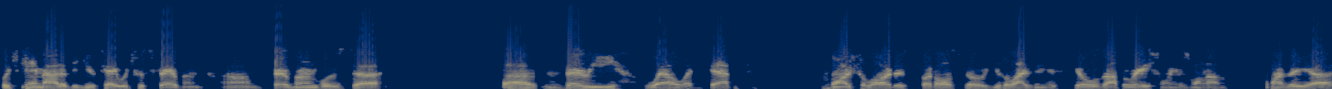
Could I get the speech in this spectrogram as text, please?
which came out of the UK, which was Fairbairn. Um, Fairbairn was uh, uh, very well adept martial artist, but also utilizing his skills operationally. He was one of one of the uh,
